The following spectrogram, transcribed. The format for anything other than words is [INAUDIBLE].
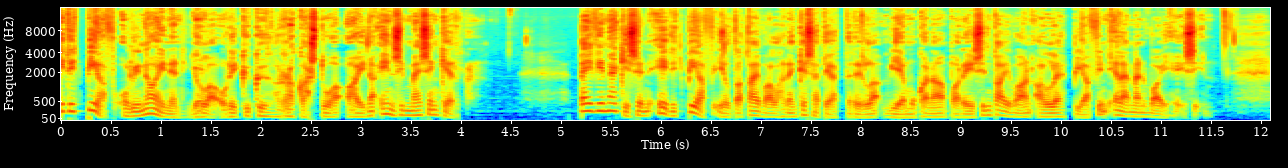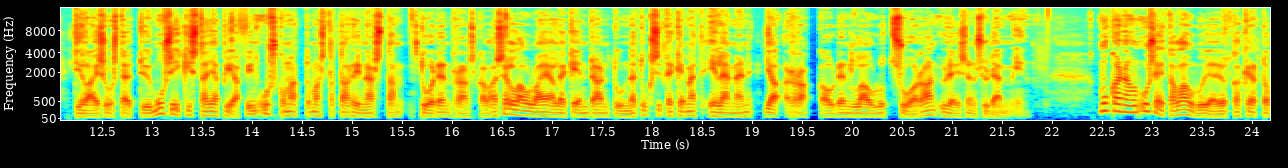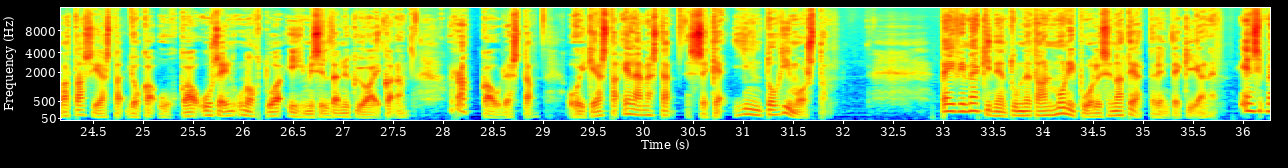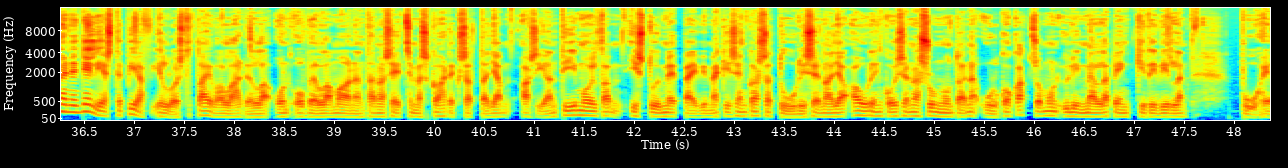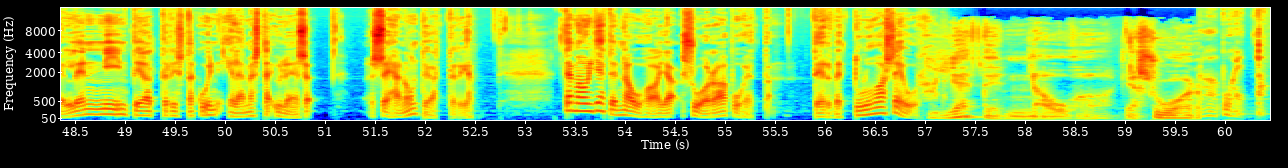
Edith Piaf oli nainen, jolla oli kyky rakastua aina ensimmäisen kerran. Päivi Mäkisen Edith Piaf-ilta Taivaanlahden kesäteatterilla vie mukanaan Pariisin taivaan alle Piafin elämän vaiheisiin. Tilaisuus täyttyy musiikista ja Piafin uskomattomasta tarinasta, tuoden ranskalaisen laulajalegendan tunnetuksi tekemät elämän ja rakkauden laulut suoraan yleisön sydämiin. Mukana on useita lauluja, jotka kertovat asiasta, joka uhkaa usein unohtua ihmisiltä nykyaikana. Rakkaudesta, oikeasta elämästä sekä intohimosta. Päivi Mäkinen tunnetaan monipuolisena teatterin tekijänä. Ensimmäinen neljästä Piaf-illoista Taivanlahdella on ovella maanantaina 7.8. ja asian tiimoilta istuimme Päivi Mäkisen kanssa tuulisena ja aurinkoisena sunnuntaina ulkokatsomon ylimmällä penkkirivillä puheellen niin teatterista kuin elämästä yleensä. Sehän on teatteria. Tämä on jätenauhaa ja suoraa puhetta. Tervetuloa seuraan. Jätenauhaa ja suoraa puhetta.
